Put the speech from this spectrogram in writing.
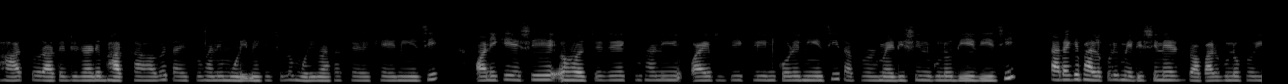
ভাত। তো রাতের ডিনারে ভাত খাওয়া হবে। তাই একটুখানি মুড়ি মেখেছিল। মুড়ি মাখা খেয়ে খেয়ে নিয়েছি। অনেকে এসে হচ্ছে যে একটুখানি ওয়াইপস দিয়ে ক্লিন করে নিয়েছি। তারপর মেডিসিনগুলো দিয়ে দিয়েছি। তার আগে ভালো করে মেডিসিনের ড্রপারগুলোকে ওই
